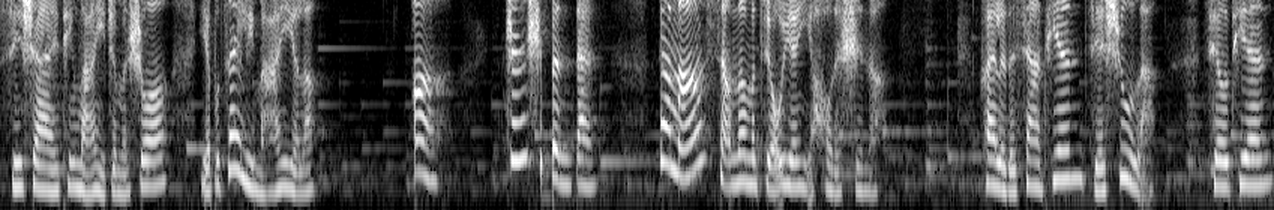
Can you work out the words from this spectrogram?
蟋蟀听蚂蚁这么说，也不再理蚂蚁了。啊，真是笨蛋，干嘛想那么久远以后的事呢？快乐的夏天结束了，秋天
